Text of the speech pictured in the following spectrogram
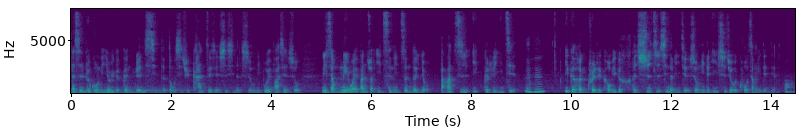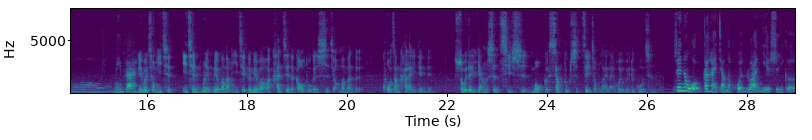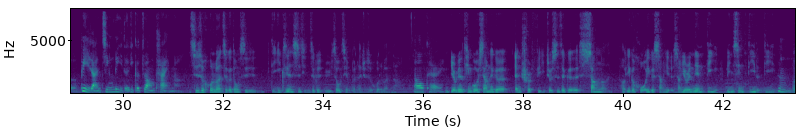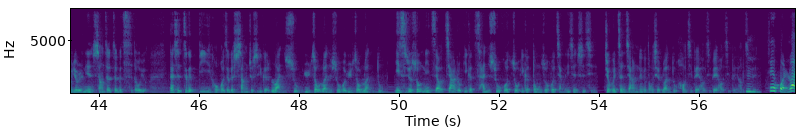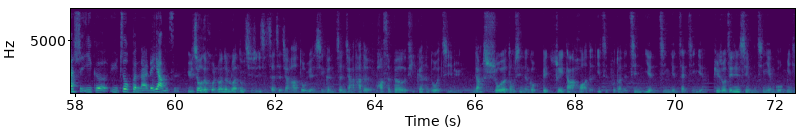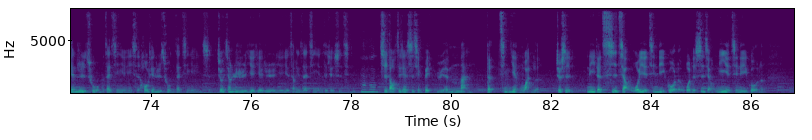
但是如果你用一个更圆形的东西去看这件事情的时候，你不会发现说，你只要内外翻转一次，你真的有达至一个理解。嗯哼。一个很 critical、一个很实质性的理解的时候，你的意识就会扩张一点点。哦，明白。你会从以前以前没没有办法理解跟没有办法看见的高度跟视角，慢慢的扩张开来一点点。所谓的扬升，其实某个向度是这种来来回回的过程。所以，那我刚才讲的混乱，也是一个必然经历的一个状态吗？其实混乱这个东西，第一件事情，这个宇宙间本来就是混乱的。OK，有没有听过像那个 entropy，就是这个熵啊，然后一个火一个商业的商，有人念低，灵性低的低，嗯，有人念商，这这个词都有。但是这个低吼或这个商就是一个乱数，宇宙乱数或宇宙乱度，意思就是说，你只要加入一个参数或做一个动作或讲一件事情，就会增加那个东西的乱度好几倍、好几倍、好几倍、好几倍。嗯，所以混乱是一个宇宙本来的样子。宇宙的混乱的乱度其实一直在增加它的多元性，跟增加它的 possibility，跟很多的几率。让所有东西能够被最大化的，一直不断的经验、经验再经验。比如说这件事情我们经验过，明天日出我们再经验一次，后天日出我们再经验一次，就很像日日夜夜、日日夜夜这样一直在经验这件事情。直到这件事情被圆满的经验完了，就是你的视角我也经历过了，我的视角你也经历过了，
